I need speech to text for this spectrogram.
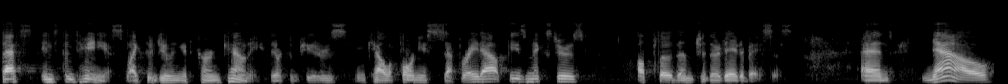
that's instantaneous, like they're doing at Kern County. Their computers in California separate out these mixtures, upload them to their databases. And now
